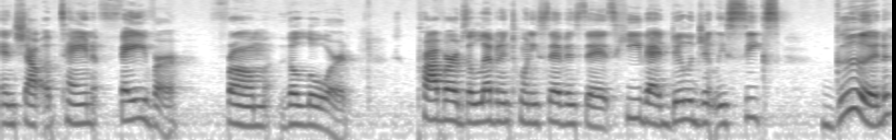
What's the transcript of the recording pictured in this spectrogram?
and shall obtain favor from the Lord. Proverbs 11 and 27 says, He that diligently seeks good,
